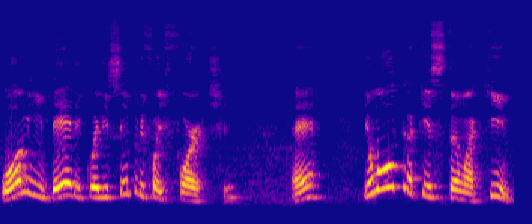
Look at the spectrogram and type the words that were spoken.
O homem ibérico ele sempre foi forte. É? E uma outra questão aqui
